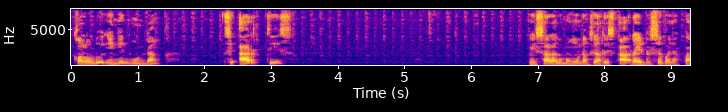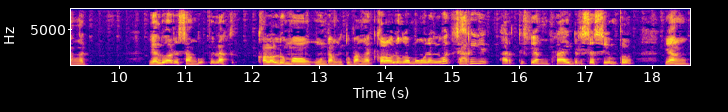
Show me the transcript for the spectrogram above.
Kalau lu ingin ngundang si artis misalnya lu mengundang si artis A ridersnya banyak banget. Ya lu harus sanggupin lah. Kalau lu mau ngundang itu banget kalau lu nggak mau ngundang itu banget cari artis yang ridersnya simple yang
